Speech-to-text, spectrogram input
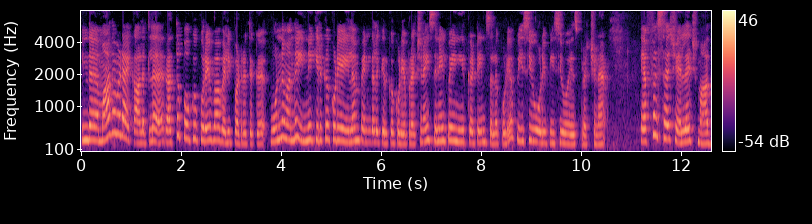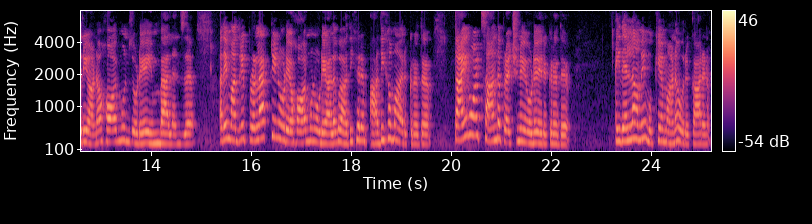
இந்த மாதவிடாய் காலத்தில் ரத்தப்போக்கு குறைவாக வெளிப்படுறதுக்கு ஒன்று வந்து இன்னைக்கு இருக்கக்கூடிய இளம் பெண்களுக்கு இருக்கக்கூடிய பிரச்சனை சினைப்பை நீர்க்கட்டின்னு சொல்லக்கூடிய பிசிஓடி பிசிஓஎஸ் பிரச்சனை. எஃப்எஸ்ஹெச் எல்ஹெச் மாதிரியான ஹார்மோன்ஸோடைய இம்பேலன்ஸு அதே மாதிரி ப்ரொலாக்டினோடைய ஹார்மோனுடைய அளவு அதிகரம் அதிகமாக இருக்கிறது தைராய்ட் சார்ந்த பிரச்சனையோடு இருக்கிறது. இது எல்லாமே முக்கியமான ஒரு காரணம்.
